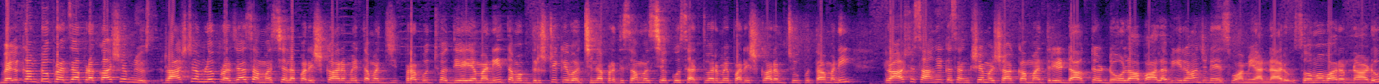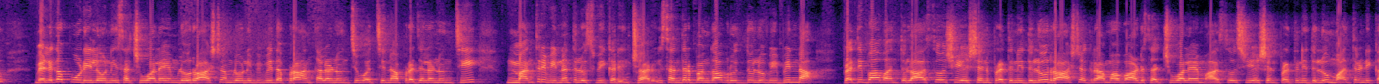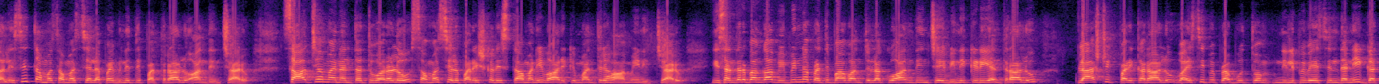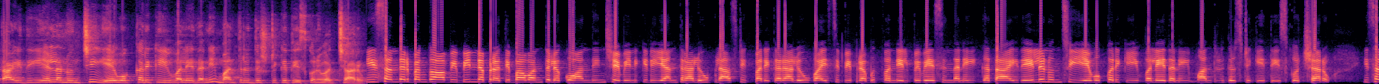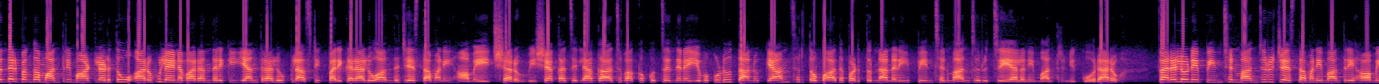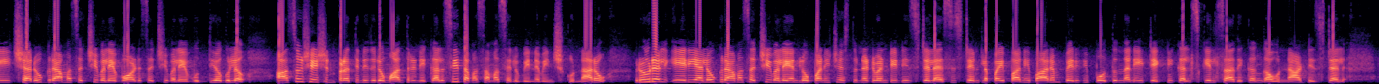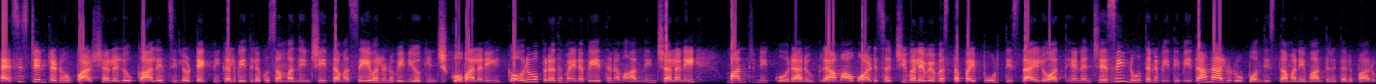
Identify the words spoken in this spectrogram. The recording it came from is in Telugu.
వెల్కమ్ టు ప్రజా ప్రకాశం న్యూస్. రాష్ట్రంలో ప్రజా సమస్యల పరిష్కారమే తమ ప్రభుత్వ ధ్యేయమని తమ దృష్టికి వచ్చిన ప్రతి సమస్యకు సత్వరమే పరిష్కారం చూపుతామని రాష్ట్ర సాంఘిక సంక్షేమ శాఖ మంత్రి డాక్టర్ డోలా బాల వీరాంజనేయ స్వామి అన్నారు. సోమవారం నాడు వెలగపూడిలోని సచివాలయంలో రాష్ట్రంలోని వివిధ ప్రాంతాల నుంచి వచ్చిన ప్రజల నుంచి మంత్రి వినతులు స్వీకరించారు. ఈ సందర్భంగా వృద్ధులు విభిన్న ప్రతిభావంతుల అసోసియేషన్ ప్రతినిధులు రాష్ట్ర గ్రామ వార్డు సచివాలయం అసోసియేషన్ ప్రతినిధులు మంత్రిని కలిసి తమ సమస్యలపై వినతి పత్రాలు అందించారు. సాధ్యమైనంత త్వరలో సమస్యలు పరిష్కరిస్తామని వారికి మంత్రి హామీనిచ్చారు. ఈ సందర్భంగా విభిన్న ప్రతిభావంతులకు అందించే వినికిడి యంత్రాలు ప్లాస్టిక్ పరికరాలు వైసీపీ ప్రభుత్వం నిలిపివేసిందని గత ఐదు ఏళ్ళ నుంచి ఏ ఒక్కరికి ఇవ్వలేదని మంత్రి దృష్టికి తీసుకుని వచ్చారు. ఈ సందర్భంగా విభిన్న ప్రతిభావంతులకు అందించే వినికిడి యంత్రాలు ప్లాస్టిక్ పరికరాలు వైసీపీ ప్రభుత్వం నిలిపివేసిందని గత ఐదేళ్ళ నుంచి ఏ ఒక్కరికి ఇవ్వలేదని మంత్రి దృష్టికి తీసుకొచ్చారు. ఈ సందర్భంగా మంత్రి మాట్లాడుతూ అర్హులైన వారందరికీ యంత్రాలు ప్లాస్టిక్ పరికరాలు అందజేస్తామని హామీ ఇచ్చారు. విశాఖ జిల్లా గాజువాకకు చెందిన యువకుడు తాను క్యాన్సర్తో బాధపడుతున్నానని పింఛన్ మంజూరు చేయాలని మంత్రిని కోరారు. త్వరలోనే పింఛన్ మంజూరు చేస్తామని మంత్రి హామీ ఇచ్చారు. గ్రామ సచివాలయ వార్డు సచివాలయ ఉద్యోగులు అసోసియేషన్ ప్రతినిధులు మంత్రిని కలిసి తమ సమస్యలు విన్నవించుకున్నారు. రూరల్ ఏరియాలో గ్రామ సచివాలయంలో పనిచేస్తున్నటువంటి డిజిటల్ అసిస్టెంట్లపై పని భారం పెరిగిపోతుందని టెక్నికల్ స్కిల్స్ అధికంగా ఉన్న డిజిటల్ అసిస్టెంట్లను పాఠశాలలు కాలేజీల్లో టెక్నికల్ విధులకు సంబంధించి తమ సేవలను వినియోగించుకోవాలని గౌరవప్రదమైన వేతనం అందించాలని మంత్రిని కోరారు. గ్రామ వార్డు సచివాలయ వ్యవస్థపై పూర్తి స్థాయిలో అధ్యయనం చేసి నూతన విధి విధానాలు రూపొందిస్తామని మంత్రి తెలిపారు.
